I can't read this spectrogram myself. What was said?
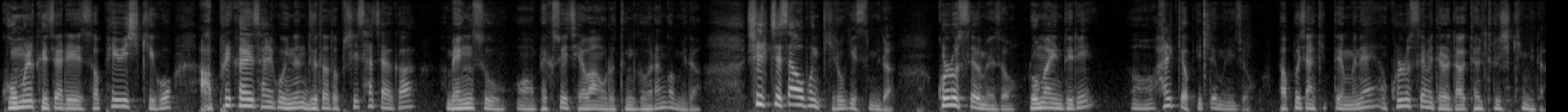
곰을 그 자리에서 폐위시키고 아프리카에 살고 있는 느닷없이 사자가 맹수, 어, 백수의 제왕으로 등극을 한 겁니다. 실제 싸워본 기록이 있습니다. 콜로세움에서 로마인들이 어, 할 게 없기 때문이죠. 바쁘지 않기 때문에 콜로세움에 데려다가 결투를 시킵니다.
